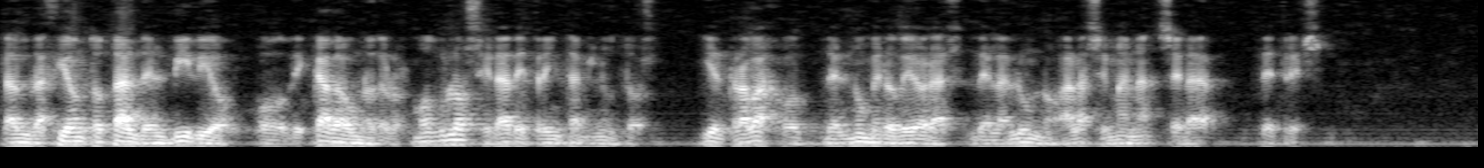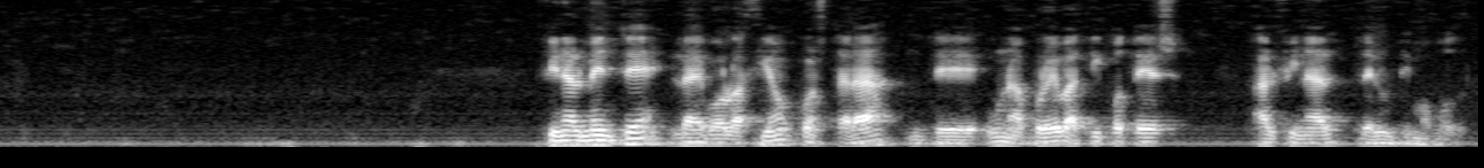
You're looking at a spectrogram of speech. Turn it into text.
La duración total del vídeo o de cada uno de los módulos será de 30 minutos y el trabajo del número de horas del alumno a la semana será de 3. Finalmente, la evaluación constará de una prueba tipo test al final del último módulo.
